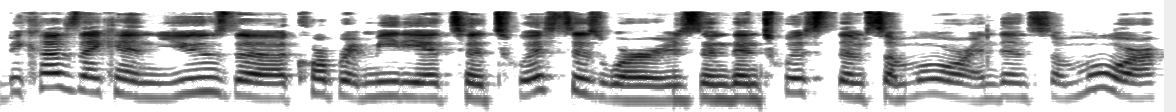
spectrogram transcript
because they can use the corporate media to twist his words and then twist them some more and then some more,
